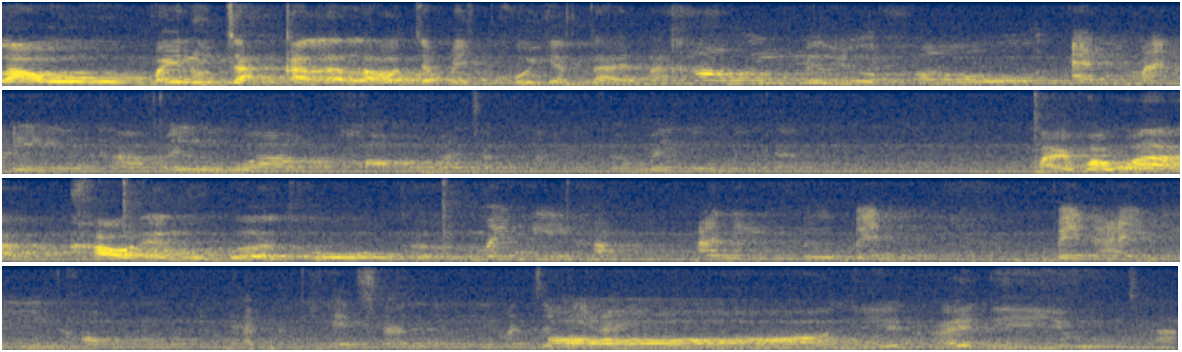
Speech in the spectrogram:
เราไม่รู้จักกันแล้วเราจะไปคุยกันได้ไหมเขาอยู่ๆเขาแอดมาเองค่ะ ไม่รู้ว่าเขาเอามาจากไหนก็ไม่รู้เหมือนกัน หมายความว่าเขาเนี่ยรู้เบอร์โทรของเธอไม่มีค่ะ อันนี้คือเป็นเป็น ID ของแอปพลิเคชันนี้มันจะอ๋อมี ID มีไอดีอยู่ใช่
